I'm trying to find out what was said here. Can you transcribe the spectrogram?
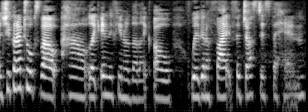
and she kind of talks about how like in the funeral they're like, oh, we're gonna fight for justice for him.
